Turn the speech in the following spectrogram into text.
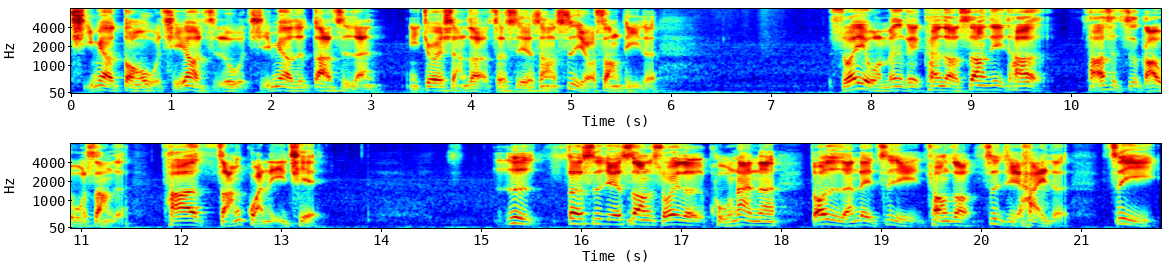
奇妙动物、奇妙植物、奇妙的大自然。你就会想到，这世界上是有上帝的，所以我们可以看到，上帝他他是至高无上的，他掌管了一切。日这世界上所有的苦难呢，都是人类自己创造、自己害的、自己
